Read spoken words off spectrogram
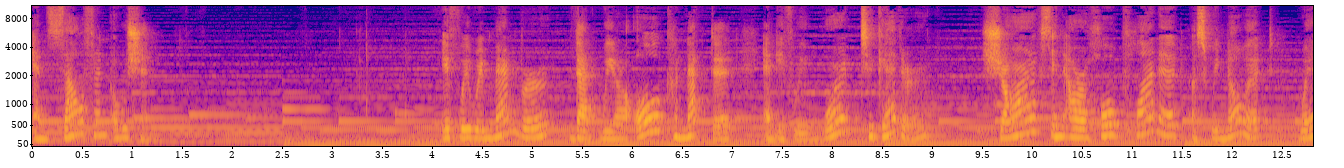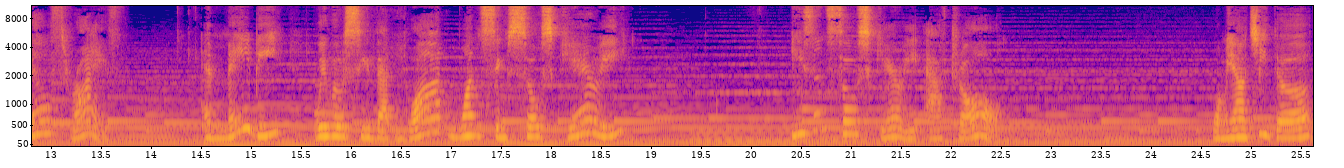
and Southern Ocean. If we remember that we are all connected and if we work together, sharks in our whole planet as we know it will thrive. And maybe we will see that what once seemed so scary isn't so scary after all. 我们要记得，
